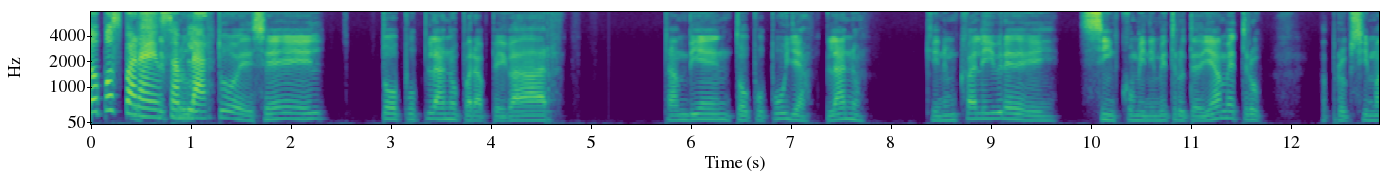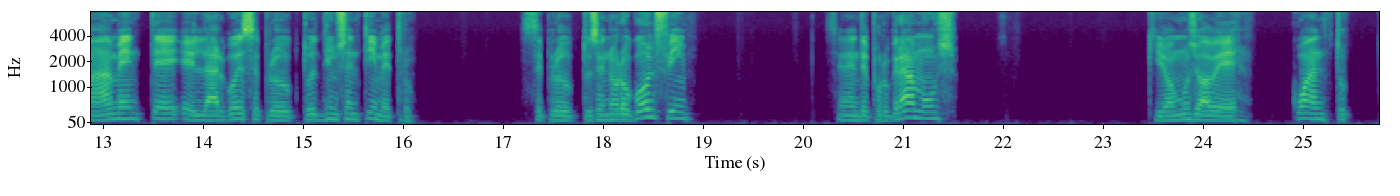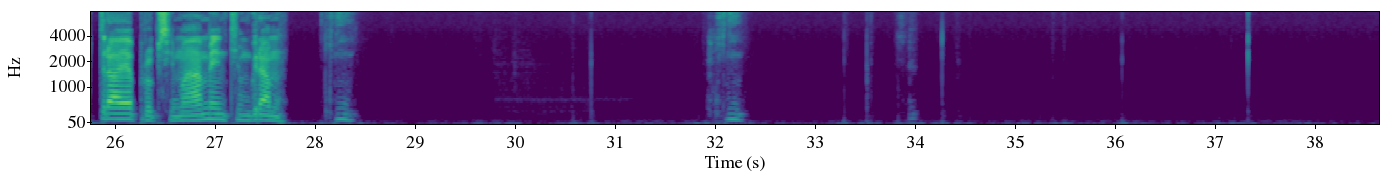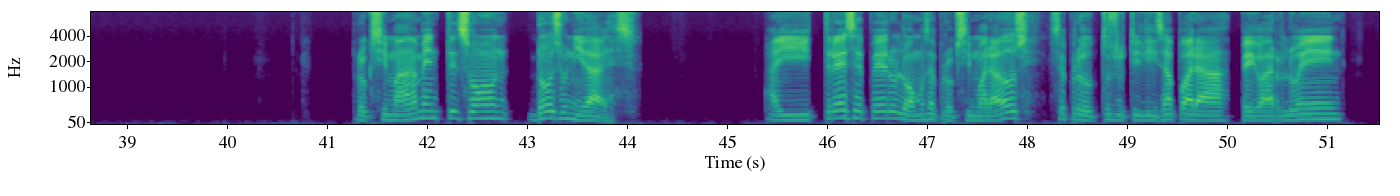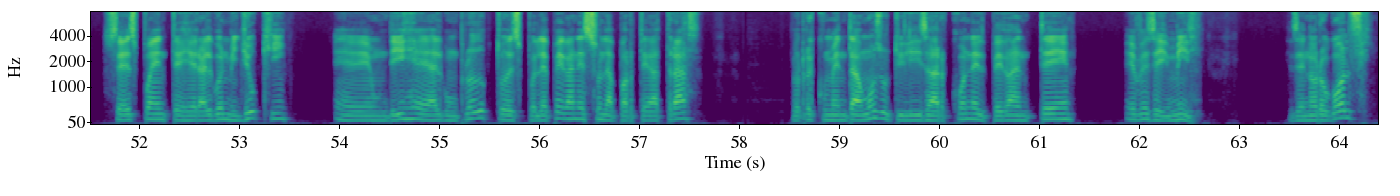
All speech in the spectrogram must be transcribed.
Topos para Este ensamblar. producto es el topo plano para pegar. También topo puya plano. Tiene un calibre de 5 milímetros de diámetro. Aproximadamente el largo de este producto es de un centímetro. Este producto es en oro golfi. Se vende por gramos. Aquí vamos a ver cuánto trae aproximadamente un gramo. Aproximadamente son dos unidades. Hay 13, pero lo vamos a aproximar a 12. Este producto se utiliza para pegarlo en... Ustedes pueden tejer algo en Miyuki, eh, un dije algún producto, después le pegan esto en la parte de atrás. Lo recomendamos utilizar con el pegante F6000. Es de Noro Golfi.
